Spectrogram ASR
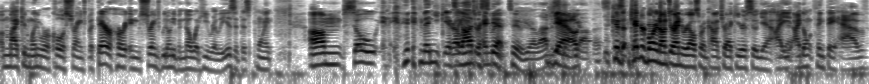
a Mike Onwenu or Cole Strange, but they're hurt and Strange. We don't even know what he really is at this point. Um, so and, then you can't You're say allowed Hunter to Henry. skip too. You're allowed to skip the Yeah, offense. because Kendrick Bourne and Hunter Henry also in contract here. So yeah, I Yeah. I don't think they have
